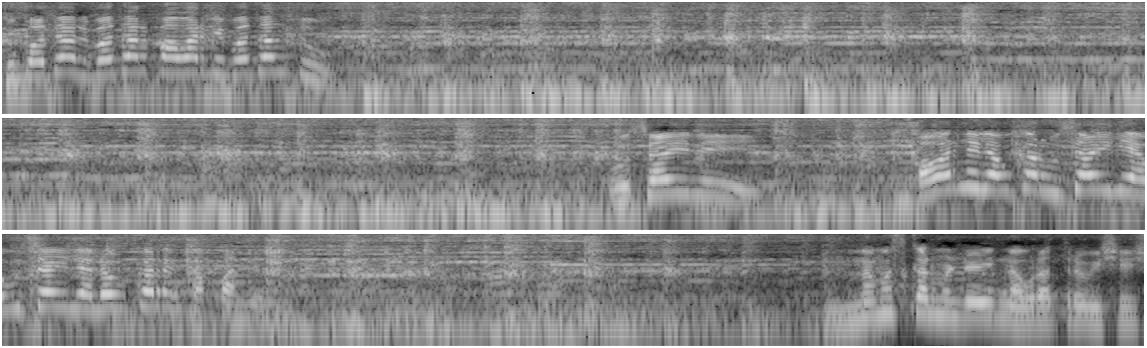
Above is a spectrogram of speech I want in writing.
तू बदल बदल पवारनी बदल तू उसळली पवारनी लवकर उसळली आहे उसळीली लवकर कपाने नमस्कार मंडळी नवरात्र विशेष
